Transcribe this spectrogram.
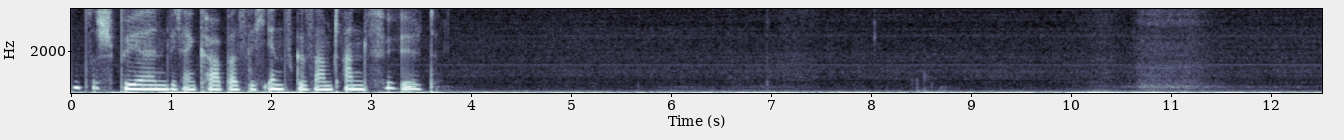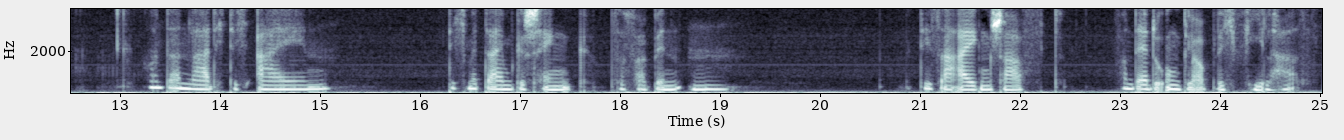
und zu spüren, wie dein Körper sich insgesamt anfühlt. Und dann lade ich dich ein, dich mit deinem Geschenk zu verbinden, dieser Eigenschaft, von der du unglaublich viel hast.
